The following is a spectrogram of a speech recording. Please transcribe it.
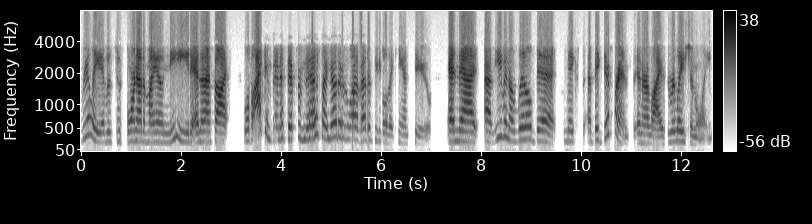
really, it was just born out of my own need. And then I thought, well, if I can benefit from this, I know there's a lot of other people that can too. And that um, even a little bit makes a big difference in our lives relationally.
